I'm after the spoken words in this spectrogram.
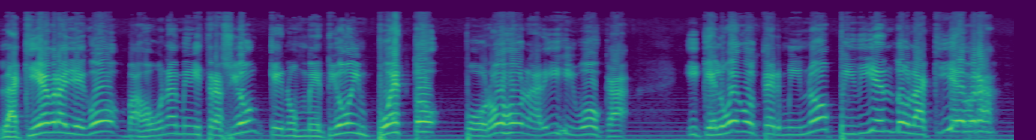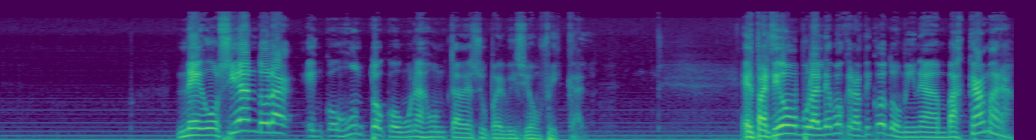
La quiebra llegó bajo una administración que nos metió impuestos por ojo, nariz y boca y que luego terminó pidiendo la quiebra, negociándola en conjunto con una junta de supervisión fiscal. El Partido Popular Democrático domina ambas cámaras.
